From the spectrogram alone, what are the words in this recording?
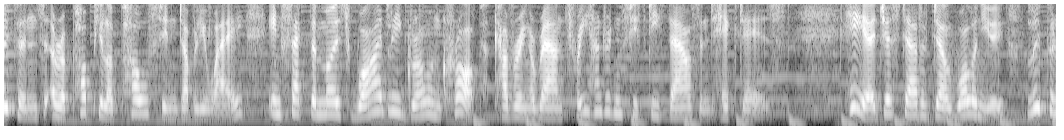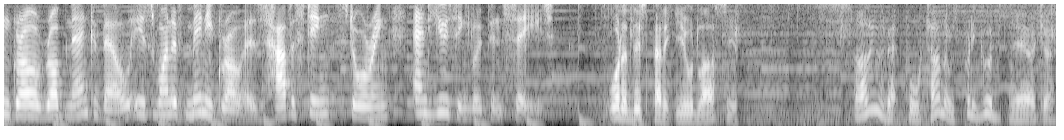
Lupins are a popular pulse in WA, in fact the most widely grown crop, covering around 350,000 hectares. Here, just out of Dalwallinu, lupin grower Rob Nankervell is one of many growers harvesting, storing and using lupin seed. What did this paddock yield last year? I think it was about four tonne, it was pretty good. Yeah, okay.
